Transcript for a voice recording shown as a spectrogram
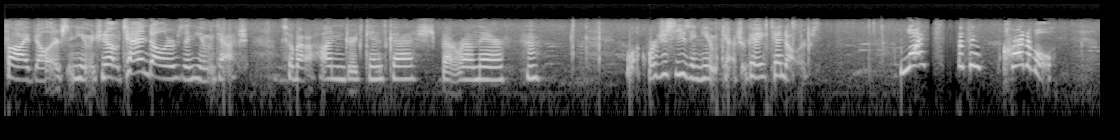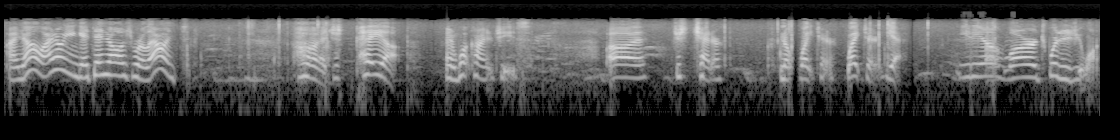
$5 in human, no, $10 in human cash. So about 100 KinzCash, about around there. Hmm. Look, we're just using human cash, okay? $10. What? That's incredible. I know, I don't even get $10 for allowance. just pay up. And what kind of cheese? Uh, just cheddar. No, white cheddar. White cheddar, yeah. Medium, large, what did you want?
